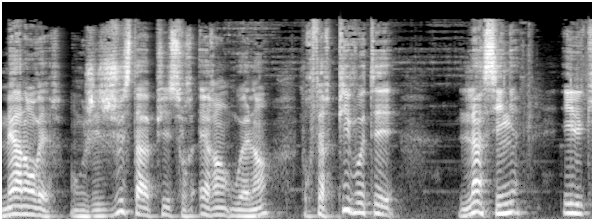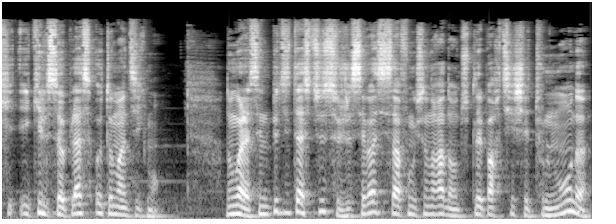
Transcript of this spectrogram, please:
mais à l'envers. Donc j'ai juste à appuyer sur R1 ou L1 pour faire pivoter l'insigne et qu'il se place automatiquement. Donc voilà, c'est une petite astuce. Je ne sais pas si ça fonctionnera dans toutes les parties chez tout le monde,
